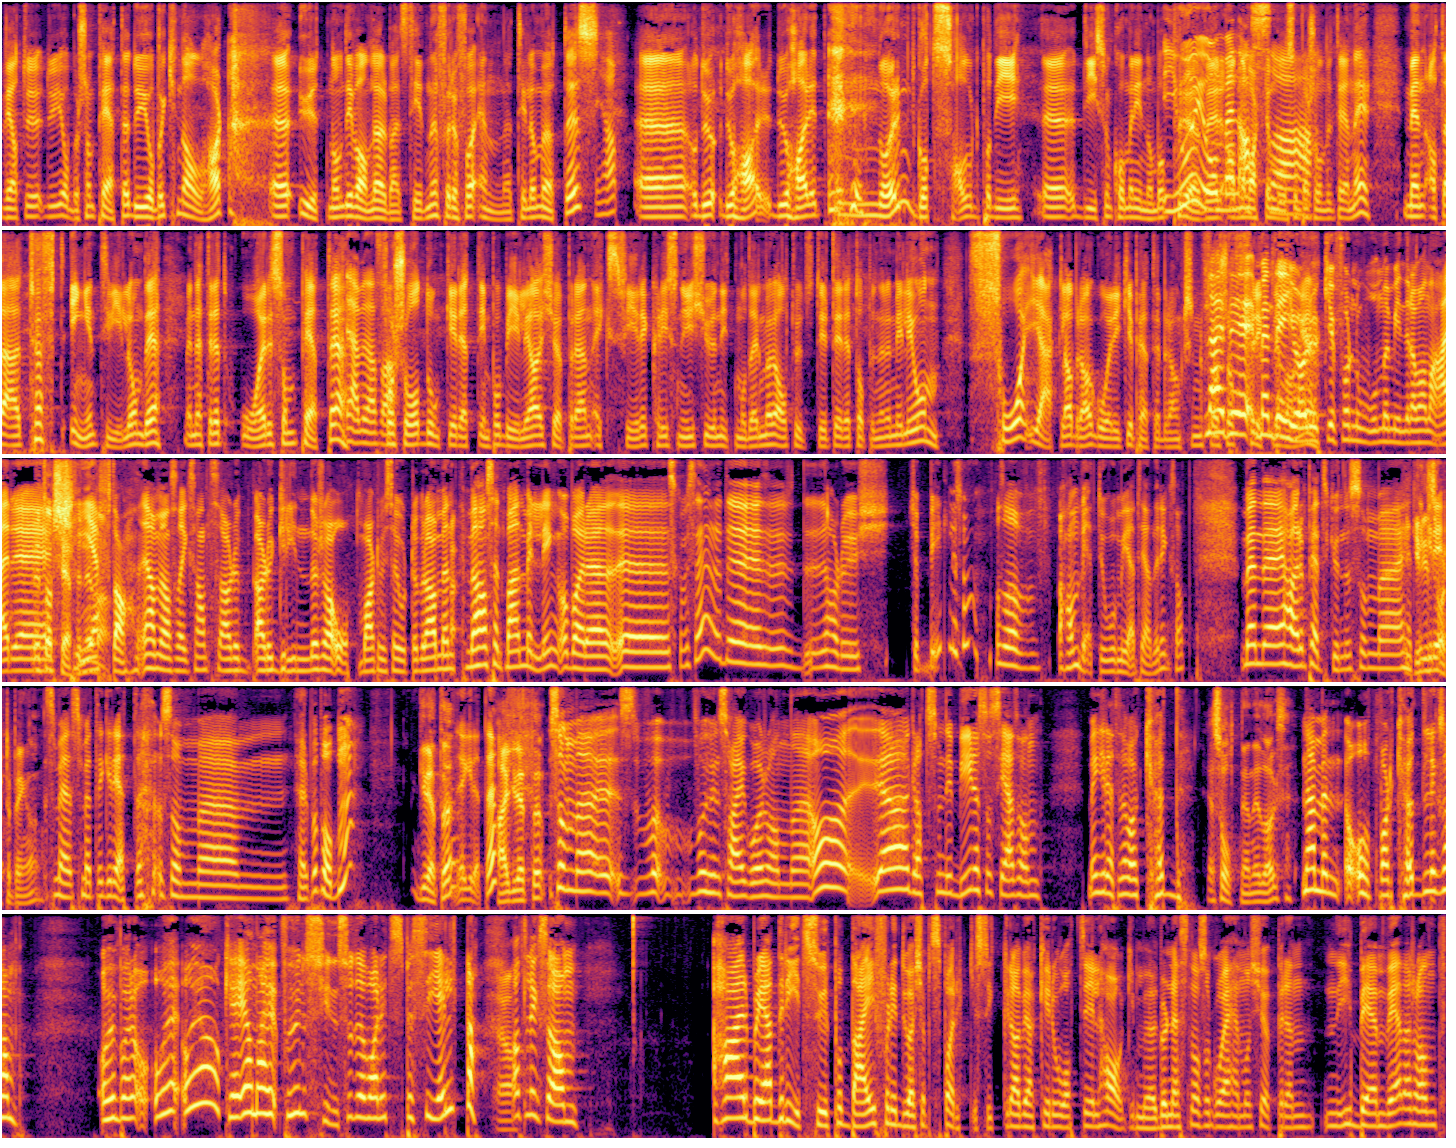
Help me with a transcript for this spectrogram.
Ved at du, du jobber som PT. Du jobber knallhardt uh, utenom de vanlige arbeidstidene for å få endene til å møtes. Ja. Uh, og du, du, har, du har et enormt godt salg på de, uh, de som kommer innom og prøver jo, men Anne Marte altså- Moe som personlig trener. Men at det er tøft, ingen tvil om det. Men etter et år som PT, Ja, altså- for så å dunke rett inn på Bilia, kjøper deg en X4 kliss ny 2019-modell med alt utstyr til rett oppunder en million, så jækla bra går ikke PT-bransjen for Nei, så fryktelig mange. men det mange. gjør du ikke for noen, med mindre man er sjef sjef, da. Ja, men altså, ikke sant? Er du, er du gründer, så er det åpenbart hvis du har gjort det bra. Men, men han sendte meg en melding og bare eh, Skal vi se, det, det, har du kjøpt bil, liksom? Altså, han vet jo hvor mye jeg tjener, ikke sant. Men eh, jeg har en PT-kunde som, uh, som, som heter Grete, som uh, hører på podden. Grete? Grete. Hei, Grete. Som, uh, hvor hun sa i går sånn Å, ja, grattis med ny bil. Og så sier jeg sånn Men Grete, det var kødd. Jeg solgte den igjen i dag, si. Nei, men åpenbart kødd, liksom. Og hun bare Å å ja, ok. Ja, nei, for hun syns jo det var litt spesielt, da. Ja. At liksom Her blir jeg dritsur på deg fordi du har kjøpt sparkesykler, vi har ikke råd til hagemøbler nesten, og så går jeg hen og kjøper en ny BMW. Det er sånn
